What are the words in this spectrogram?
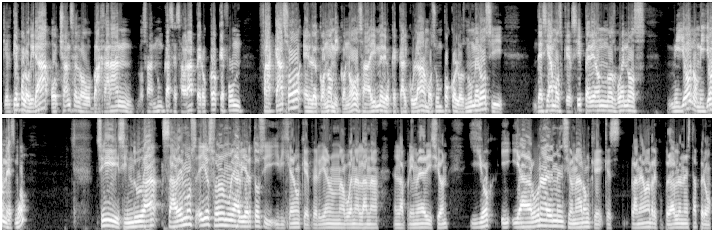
que el tiempo lo dirá o chance lo bajarán, o sea, nunca se sabrá, pero creo que fue un fracaso en lo económico, ¿no? O sea, ahí medio que calculábamos un poco los números y decíamos que sí perdieron unos buenos millón o millones, ¿no? Sí, sin duda. Sabemos, ellos fueron muy abiertos y, dijeron que perdieron una buena lana en la primera edición. Y yo, y, y alguna vez mencionaron que, que planeaban recuperarlo en esta, pero,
